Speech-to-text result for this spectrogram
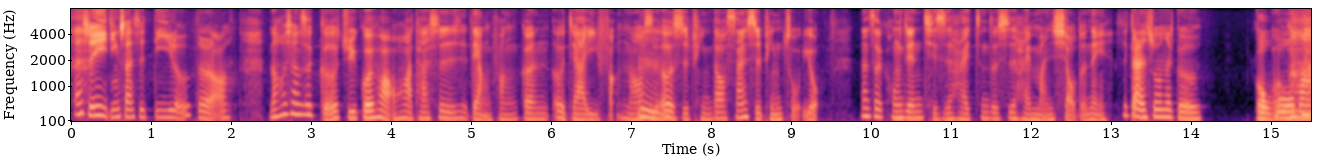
三十一已经算是低了，对啊。然后像是格局规划的话，它是两房跟二加一房，然后是二十平到三十平左右，嗯、那这个空间其实还真的是还蛮小的呢。是刚才说那个。狗窝吗？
